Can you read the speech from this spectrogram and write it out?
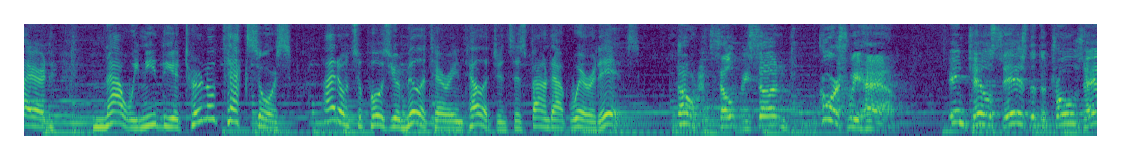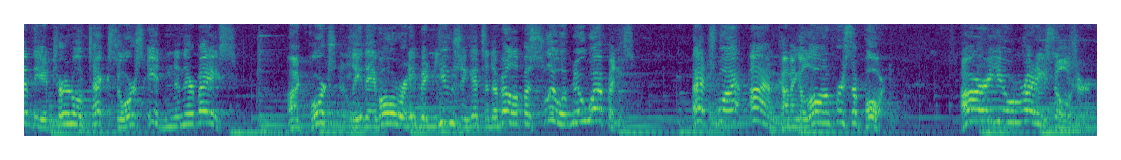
Now we need the Eternal Tech Source. I don't suppose your military intelligence has found out where it is. Don't insult me, son. Of course we have. Intel says that the trolls have the Eternal Tech Source hidden in their base. Unfortunately, they've already been using it to develop a slew of new weapons. That's why I'm coming along for support. Are you ready, soldier?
